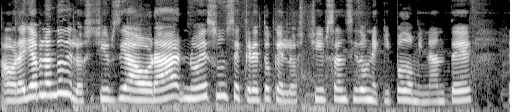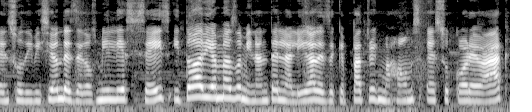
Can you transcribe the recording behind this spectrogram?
Ahora ya hablando de los Chiefs de ahora, no es un secreto que los Chiefs han sido un equipo dominante en su división desde 2016 y todavía más dominante en la liga desde que Patrick Mahomes es su coreback.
